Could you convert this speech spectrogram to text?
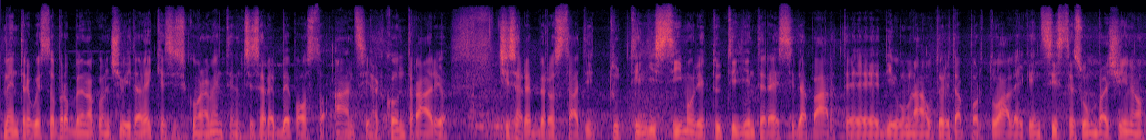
mentre questo problema con Civitavecchia sicuramente non si sarebbe posto, anzi al contrario ci sarebbero stati tutti gli stimoli e tutti gli interessi da parte di un'autorità portuale che insiste su un bacino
